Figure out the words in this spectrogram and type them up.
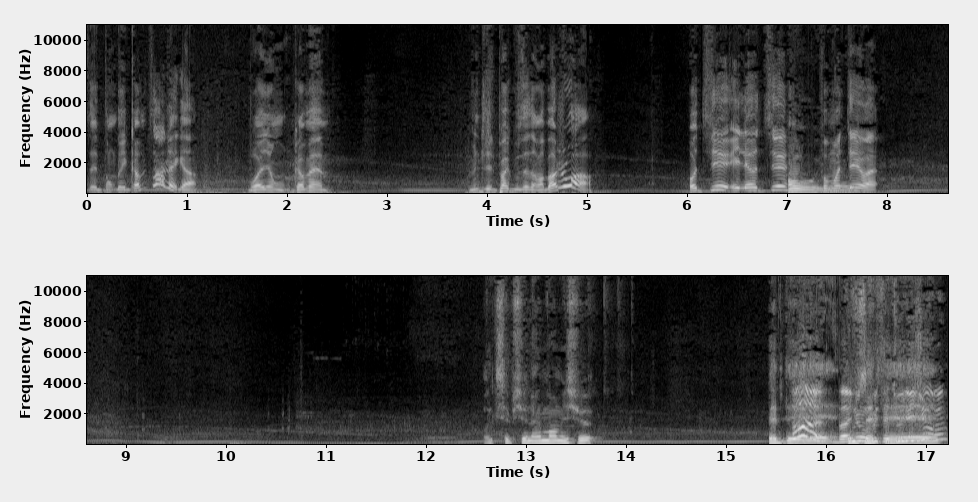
c'est tombé comme ça, les gars. Voyons, quand même. Mais ne dites pas que vous êtes rabat-joie. Au-dessus, il est au-dessus. Oh, il Faut monter, ouais. Exceptionnellement, messieurs. Vous êtes des... Ah, bah nous, on vous êtes tous les jours. Hein.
